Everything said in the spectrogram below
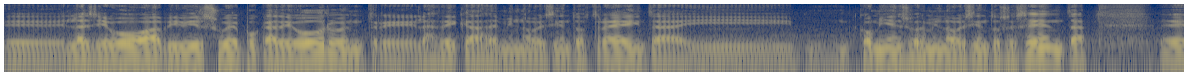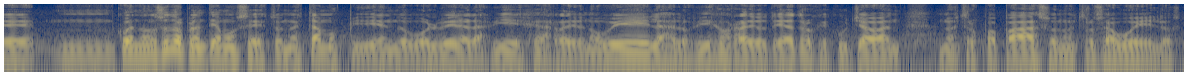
eh, la llevó a vivir su época de oro entre las décadas de 1930 y comienzos de 1960. Eh, mm, cuando nosotros planteamos esto, no estamos pidiendo volver a las viejas radionovelas, a los viejos radioteatros que escuchaban nuestros papás o nuestros abuelos,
